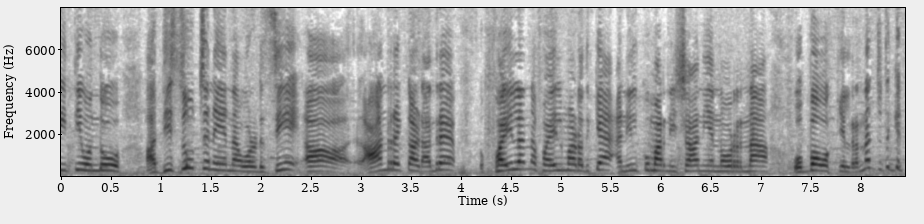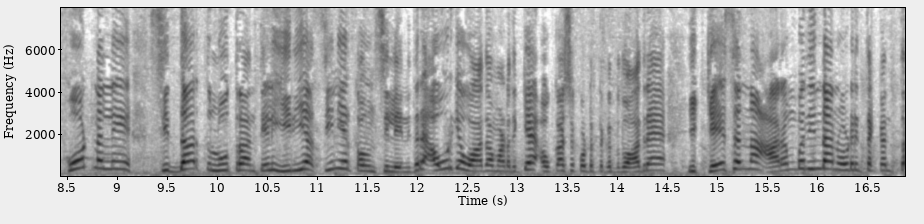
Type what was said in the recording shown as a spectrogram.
ರೀತಿ ಒಂದು ಅಧಿಸೂಚನೆಯನ್ನು ಹೊರಡಿಸಿ ಆನ್ ರೆಕಾರ್ಡ್, ಅಂದ್ರೆ ಫೈಲ್ ಅನ್ನ ಫೈಲ್ ಮಾಡೋದಕ್ಕೆ ಅನಿಲ್ ಕುಮಾರ್ ನಿಶಾನಿ ಅನ್ನೋರನ್ನ, ಒಬ್ಬ ವಕೀಲರನ್ನ, ಜೊತೆಗೆ ಕೋರ್ಟ್ನಲ್ಲಿ ಸಿದ್ಧಾರ್ಥ್ ಲೂತ್ರಾ ಅಂತೇಳಿ ಹಿರಿಯ ಸೀನಿಯರ್ ಕೌನ್ಸಿಲ್ ಏನಿದ್ದಾರೆ, ಅವ್ರಿಗೆ ವಾದ ಮಾಡೋದಕ್ಕೆ ಅವಕಾಶ ಕೊಟ್ಟಿರ್ತಕ್ಕಂಥದ್ದು. ಆದ್ರೆ ಈ ಕೇಸನ್ನ ಆರಂಭದಿಂದ ನೋಡಿರ್ತಕ್ಕಂಥ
